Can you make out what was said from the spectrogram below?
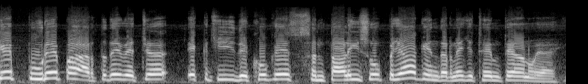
ਕਿ ਪੂਰੇ ਭਾਰਤ ਦੇ ਵਿੱਚ ਇੱਕ ਚੀਜ਼ ਦੇਖੋ ਕਿ 4750 ਕੇਂਦਰ ਨੇ ਜਿੱਥੇ ਇਮਤਿਹਾਨ ਹੋਇਆ ਇਹ।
